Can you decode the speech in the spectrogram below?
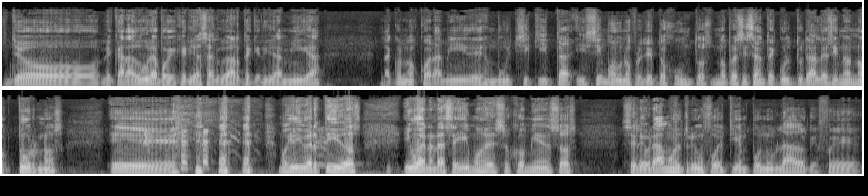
yo, de cara dura, porque quería saludarte, querida amiga. La conozco ahora a mí desde muy chiquita. Hicimos unos proyectos juntos, no precisamente culturales, sino nocturnos. Eh, muy divertidos. Y bueno, la seguimos desde sus comienzos. Celebramos el triunfo de Tiempo Nublado, que fue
